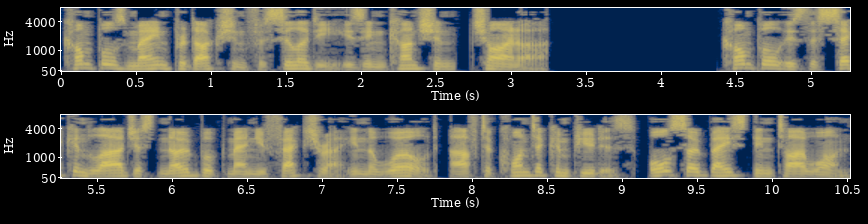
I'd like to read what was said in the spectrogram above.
Compal's main production facility is in Kunshan, China. Compal is the second largest notebook manufacturer in the world, after Quanta Computers, also based in Taiwan.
